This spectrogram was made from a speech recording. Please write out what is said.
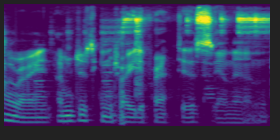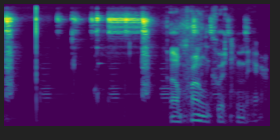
Alright, I'm just gonna try to practice and then I'll probably quit from there.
